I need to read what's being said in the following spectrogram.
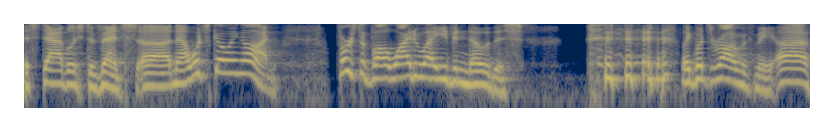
established events. Uh, now, what's going on? First of all, why do I even know this? like, what's wrong with me? Uh,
